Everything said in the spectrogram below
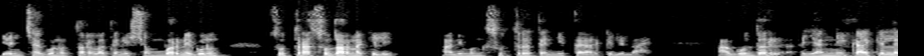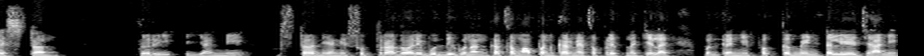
यांच्या गुणोत्तराला त्यांनी शंभरने गुणून सूत्रात सुधारणा केली आणि मग सूत्र त्यांनी तयार केलेलं आहे. अगोदर यांनी काय केलंय? स्टन तर यांनी स्टर्न यांनी सूत्राद्वारे बुद्धी गुणांकाचं मापन करण्याचा प्रयत्न केलाय. पण त्यांनी फक्त मेंटल एज आणि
